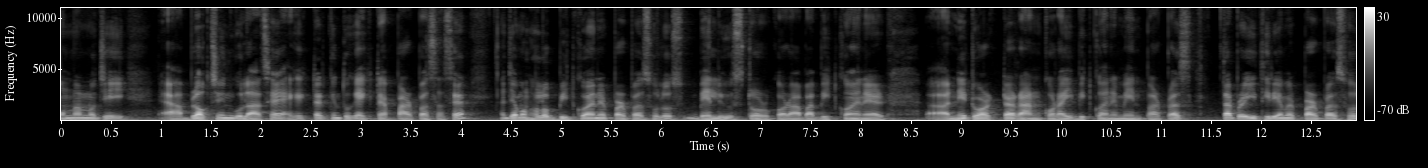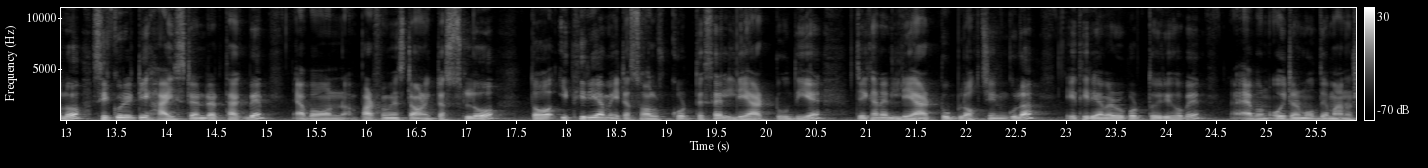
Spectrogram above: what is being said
অন্যান্য যেই ব্লক চেইনগুলো আছে এক একটার কিন্তু একটা পারপাস আছে। যেমন হলো বিটকয়েনের পারপাস হলো ভ্যালিউ স্টোর করা বা বিটকয়েনের নেটওয়ার্কটা রান করাই বিটকয়েনের মেন পারপাস তারপরে ইথিরিয়ামের পারপাস হলো সিকিউরিটি হাই স্ট্যান্ডার্ড থাকবে এবং পারফরমেন্সটা অনেকটা স্লো তো ইথিরিয়াম এটা সলভ করতেছে লেয়ার টু দিয়ে, যেখানে লেয়ার টু ব্লক চেনগুলো ইথিরিয়ামের উপর তৈরি হবে এবং ওইটার মধ্যে মানুষ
